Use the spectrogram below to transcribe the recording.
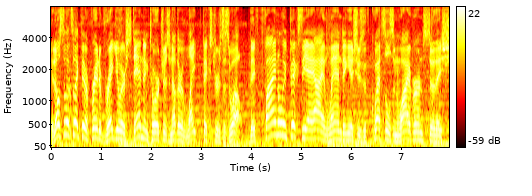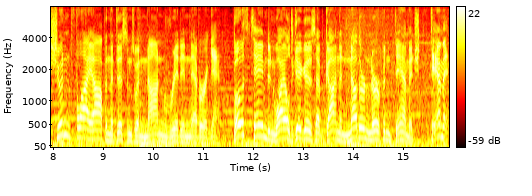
It also looks like they're afraid of regular standing torches and other light fixtures as well. They finally fixed the AI landing issues with Quetzals and Wyverns, so they shouldn't fly off in the distance when non-ridden ever again. Both Tamed and Wild Gigas have gotten another nerf and damage. Damn it!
